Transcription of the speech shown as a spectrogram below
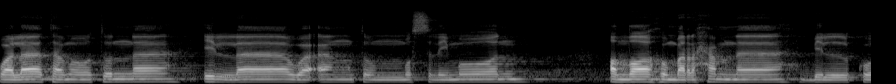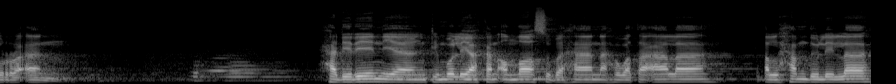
wa la tamutunna illa wa antum muslimun. Allahumma arhamna bil Qur'an Hadirin yang dimuliakan Allah Subhanahu wa taala, alhamdulillah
